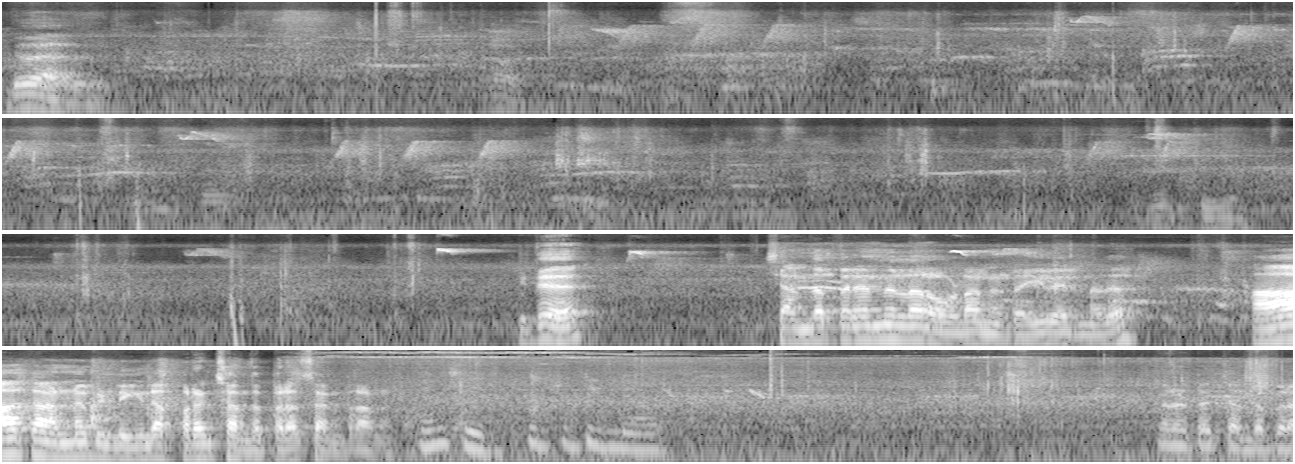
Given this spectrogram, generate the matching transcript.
ഇത് വേറെ ഇത് ചന്തപ്പുര എന്നുള്ള റോഡാണ് കേട്ടോ ഈ വരുന്നത്. ആ കാണുന്ന ബിൽഡിങ്ങിന്റെ അപ്പുറം ചന്തപ്പുര സെന്റർ ആണ് കേട്ടോ. ചന്തപ്പുര.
